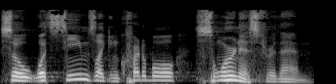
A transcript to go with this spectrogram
So what seems like incredible soreness for them,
